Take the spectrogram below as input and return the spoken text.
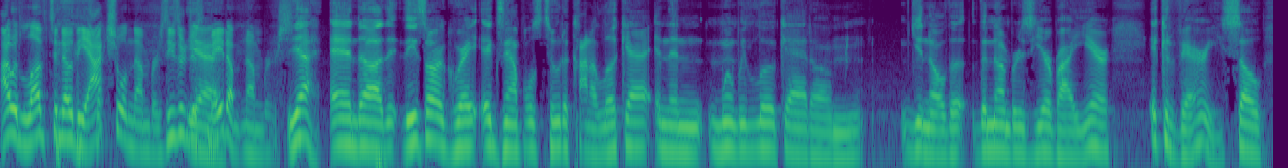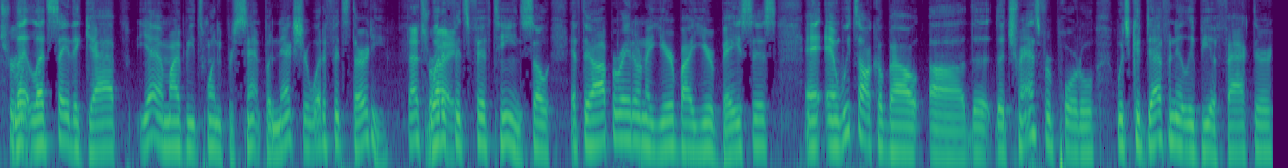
I would love to know the actual numbers. These are just yeah. made up numbers. Yeah, and uh, th- these are great examples too to kind of look at. And then when we look at um, you know the the numbers year by year it could vary. So let, let's say the gap yeah it might be 20% but next year what if it's 30 that's what right. if it's 15 so if they operate on a year by year basis and, and we talk about uh, the the transfer portal which could definitely be a factor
